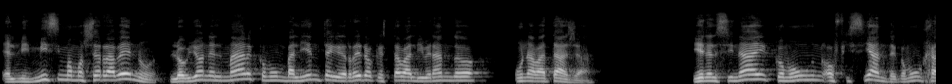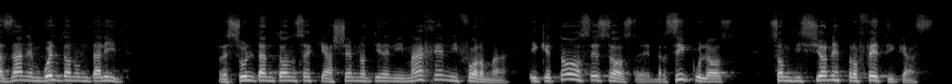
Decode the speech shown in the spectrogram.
El mismísimo Moshe Rabenu lo vio en el mar como un valiente guerrero que estaba librando una batalla. Y en el Sinai como un oficiante, como un Hazán envuelto en un talit. Resulta entonces que Hashem no tiene ni imagen ni forma y que todos esos eh, versículos son visiones proféticas.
